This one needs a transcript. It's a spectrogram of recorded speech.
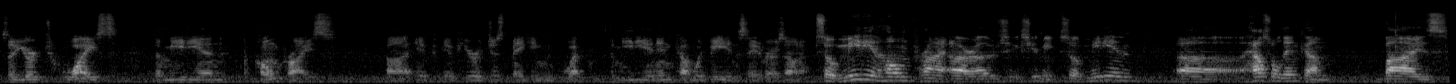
So you're twice the median home price uh, if, if you're just making what median income would be in the state of Arizona. So median home pri, or uh, excuse me, so median uh, household income buys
